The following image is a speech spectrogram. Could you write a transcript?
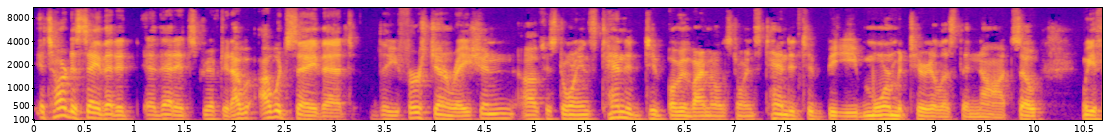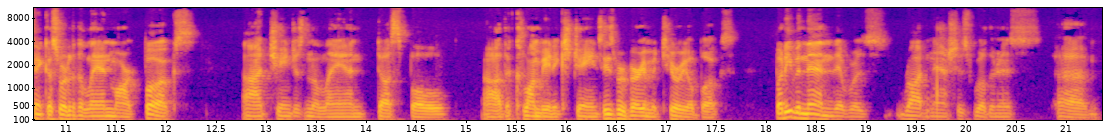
it's hard to say that it that it's drifted. I, w- I would say that the first generation of historians tended to, of environmental historians, tended to be more materialist than not. So when you think of sort of the landmark books, uh, Changes in the Land, Dust Bowl, uh, the Columbian Exchange, these were very material books. But even then, there was Rod Nash's Wilderness um,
